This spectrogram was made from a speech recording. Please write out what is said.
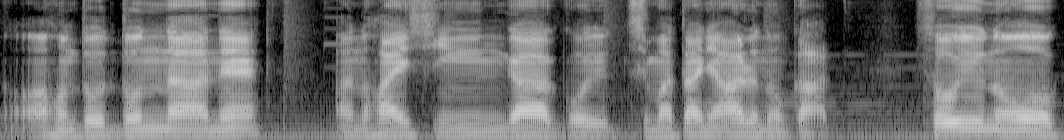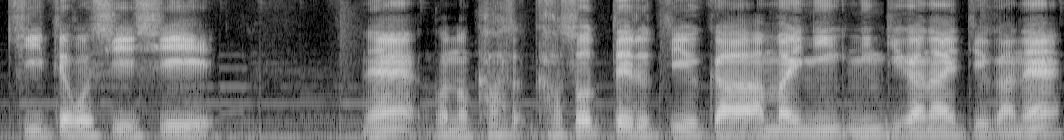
本当どんなね、あの配信がこういう巷にあるのか、そういうのを聞いてほしいし、ね、このかそってるっていうか、あんまり人気がないっていうかね、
